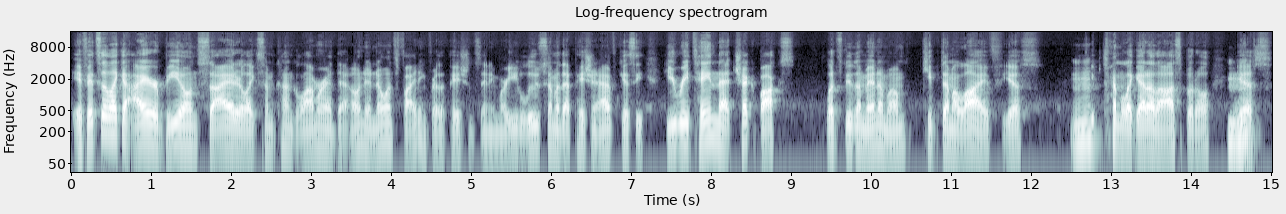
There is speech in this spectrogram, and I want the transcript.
If it's a, like an IRB owned site or like some conglomerate that own it, no one's fighting for the patients anymore. You lose some of that patient advocacy. You retain that checkbox. Let's do the minimum. Keep them alive. Yes. Mhm. Keep them like out of the hospital. Mhm. Yes.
